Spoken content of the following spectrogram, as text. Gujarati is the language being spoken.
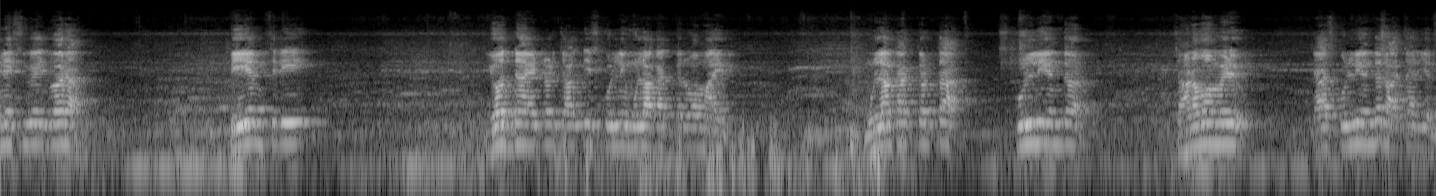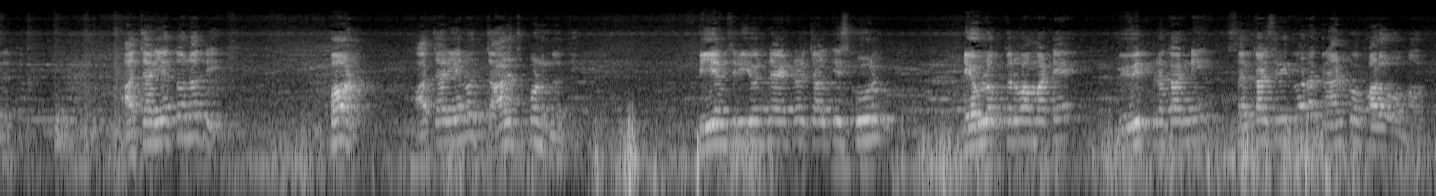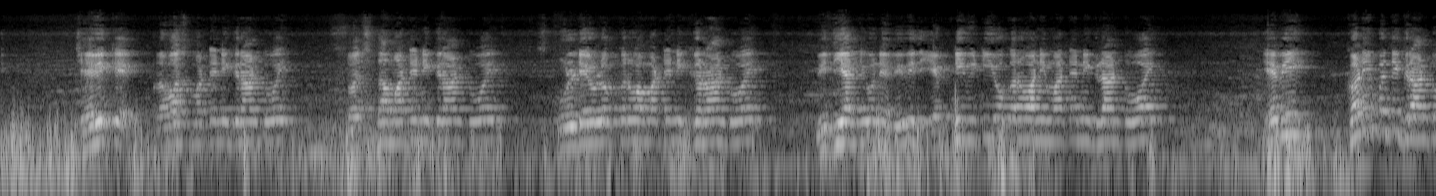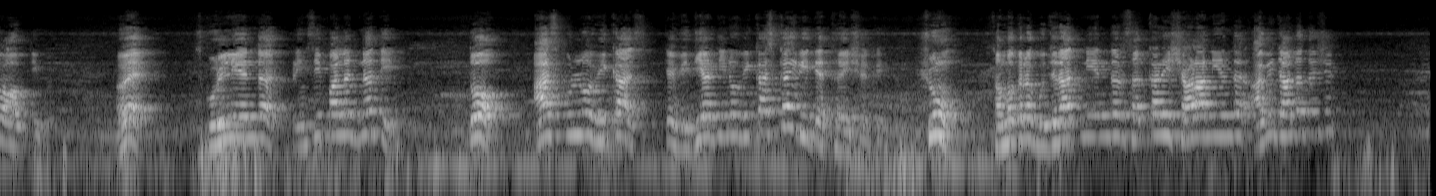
પીએમસીવાય દ્વારા પીએમ શ્રી યોજના હેઠળ ચાલતી સ્કૂલની મુલાકાત કરવામાં આવી. મુલાકાત કરતા સ્કૂલની અંદર જાણવા મળ્યું કે આ સ્કૂલની અંદર આચાર્ય નથી આચાર્ય તો નથી, પણ આચાર્યનો ચાર્જ પણ નથી. પીએમ શ્રી યોજના હેઠળ ચાલતી સ્કૂલ ડેવલપ કરવા માટે વિવિધ પ્રકારની સરકારશ્રી દ્વારા ગ્રાન્ટો ફાળવવામાં આવતી. જેવી કે પ્રવાસ માટેની ગ્રાન્ટ હોય, સ્વચ્છતા માટેની ગ્રાન્ટ હોય, સ્કૂલ ડેવલપ કરવા માટેની ગ્રાન્ટ હોય, વિદ્યાર્થીઓને વિવિધ એક્ટિવિટીઓ કરવાની માટેની ગ્રાન્ટ હોય, એવી ઘણી બધી ગ્રાન્ટો આવતી હોય. હવે સ્કૂલની અંદર પ્રિન્સિપાલ જ નથી, તો આ સ્કૂલનો વિકાસ કે વિદ્યાર્થીનો વિકાસ કઈ રીતે થઈ શકે? શું સમગ્ર ગુજરાતની અંદર સરકારી શાળાની અંદર આવી જ હાલત હશે?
